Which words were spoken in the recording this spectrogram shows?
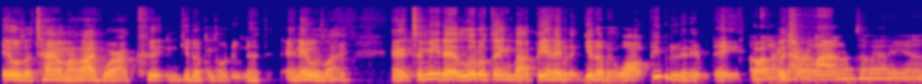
it was a time in my life where I couldn't get up and go do nothing, and it was like. And to me, that little thing about being able to get up and walk, people do that every day. Or like but not relying on somebody, yeah.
